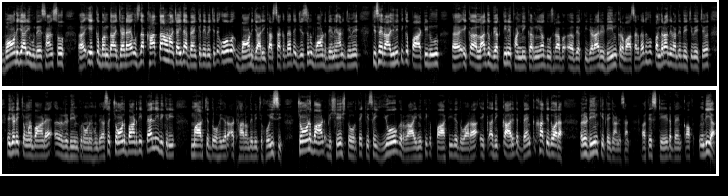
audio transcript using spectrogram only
ਬੌਂਡ ਜਾਰੀ ਹੁੰਦੇ ਸਨ। ਸੋ ਅ, ਇੱਕ ਬੰਦਾ ਜਿਹੜਾ ਹੈ ਉਸ ਦਾ ਖਾਤਾ ਹੋਣਾ ਚਾਹੀਦਾ ਬੈਂਕ ਦੇ ਵਿੱਚ ਤੇ ਉਹ ਬੌਂਡ ਜਾਰੀ ਕਰ ਸਕਦਾ ਹੈ ਤੇ ਜਿਸ ਨੂੰ ਬੌਂਡ ਦੇਣੇ ਹਨ ਜਿਵੇਂ ਕਿਸੇ ਰਾਜਨੀਤਿਕ ਪਾਰਟੀ ਨੂੰ ਅ, ਇੱਕ ਅਲੱਗ ਵਿਅਕਤੀ ਨੇ ਫੰਡਿੰਗ ਕਰਨੀ ਆ ਦੂਸਰਾ ਬ- ਅ, ਵਿਅਕਤੀ ਜਿਹੜਾ ਰਿਡੀਮ ਕਰਵਾ ਸਕਦਾ ਤੇ ਉਹ 15 ਦਿਨਾਂ ਦੇ ਵਿੱਚ ਵਿੱਚ ਇਹ ਜਿਹੜੇ ਚੋਣ ਬਾਂਡ ਹੈ ਰਿਡੀਮ ਕਰਾਉਣੇ ਹੁੰਦੇ ਆ। ਸੋ ਚੋਣ ਬਾਂਡ ਦੀ ਪਹਿਲੀ ਵਿਕਰੀ ਮਾਰਚ 2018 ਦੇ ਵਿੱਚ ਹੋਈ ਸੀ। ਚੋਣ ਬਾਂਡ ਵਿਸ਼ੇਸ਼ ਤੌਰ ਤੇ ਕਿਸੇ ਯੋਗ ਰਾਜਨੀਤਿਕ ਪਾਰਟੀ ਦੇ ਦੁਆਰਾ ਇੱਕ ਅਧਿਕਾਰਿਤ ਬੈਂਕ ਖਾਤੇ ਦੁਆਰਾ ਰਿਡੀਮ ਕੀਤੇ ਜਾਣੇ ਸਨ ਅਤੇ State Bank of India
